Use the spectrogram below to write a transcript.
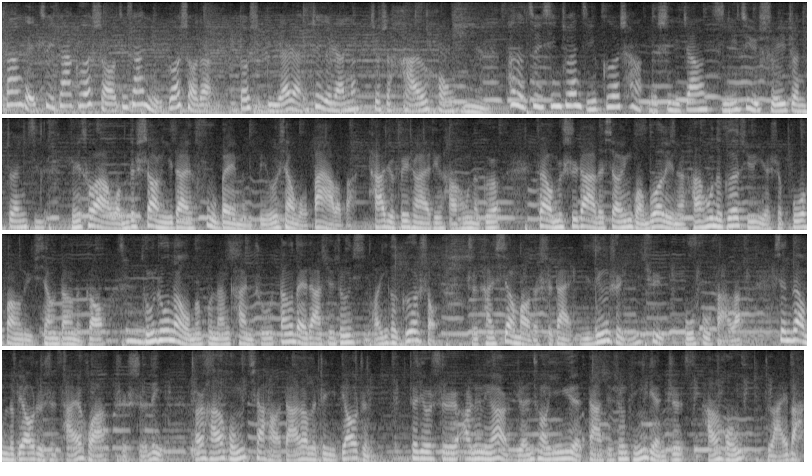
颁给最佳歌手、最佳女歌手的都是别人，这个人呢就是韩红。嗯，她的最新专辑《歌唱》也是一张极具水准的专辑。没错啊，我们的上一代父辈们，比如像我爸爸吧，他就非常爱听韩红的歌。在我们师大的校园广播里呢，韩红的歌曲也是播放率相当的高。嗯从中呢，我们不难看出，当代大学生喜欢一个歌手只看相貌的时代已经是一去不复返了。现在我们的标准是才华，是实力，而韩红恰好达到了这一标准。这就是二零零二原创音乐大学生评点之韩红，来吧。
